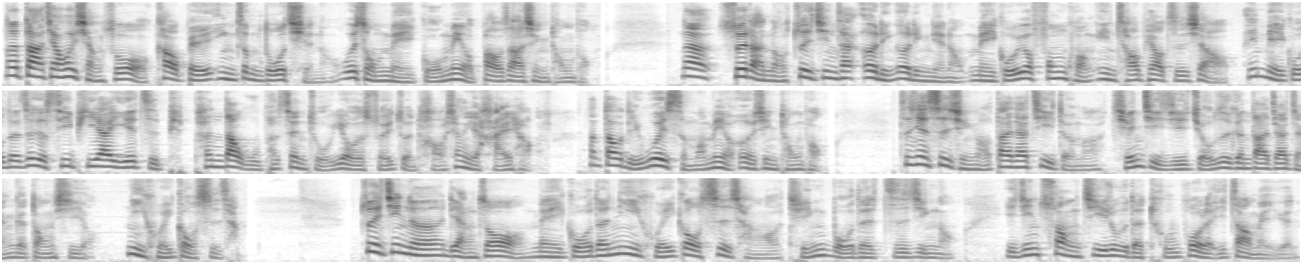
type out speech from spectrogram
那大家会想说，靠背印这么多钱哦，为什么美国没有爆炸性通膨？那虽然哦，最近在二零二零年哦，美国又疯狂印钞票之下哦，诶，美国的这个 CPI 也只喷到五 percent 左右的水准，好像也还好。那到底为什么没有恶性通膨这件事情哦？大家记得吗？前几集九日跟大家讲一个东西哦，逆回购市场。最近呢两周哦，美国的逆回购市场哦，停泊的资金哦，已经创纪录的突破了一兆美元。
